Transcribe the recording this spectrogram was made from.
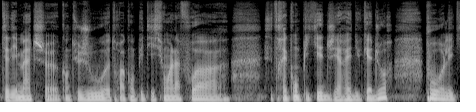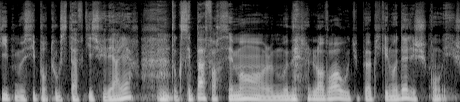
Tu as des matchs, euh, quand tu joues euh, trois compétitions à la fois, euh, c'est très compliqué de gérer du quatre jours pour l'équipe, mais aussi pour tout le staff qui suit derrière. Donc, mmh. Donc, c'est pas forcément le modèle, l'endroit où tu peux appliquer le modèle. Et je, je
